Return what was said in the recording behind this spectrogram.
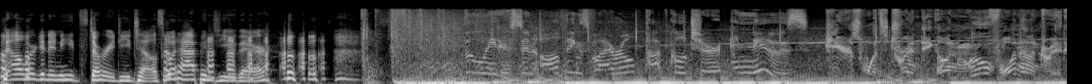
Now we're going to need story details. What happened to you there? The latest in all things viral, pop culture, and news. Here's what's trending on Move 100.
